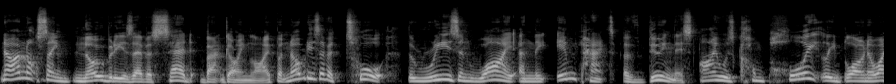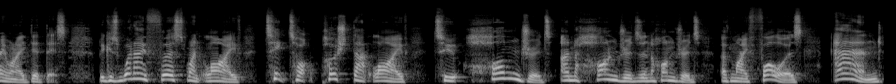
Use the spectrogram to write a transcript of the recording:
Now, I'm not saying nobody has ever said about going live, but nobody's ever taught the reason why and the impact of doing this. I was completely blown away when I did this because when I first went live, TikTok pushed that live to hundreds and hundreds and hundreds of my followers and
